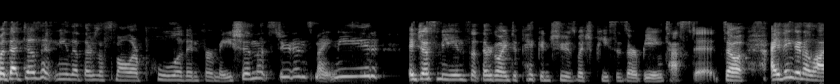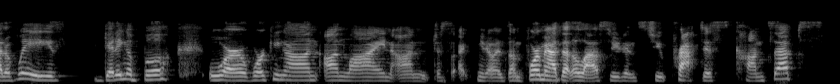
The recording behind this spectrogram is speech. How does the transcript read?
But that doesn't mean that there's a smaller pool of information that students might need. It just means that they're going to pick and choose which pieces are being tested. So I think in a lot of ways, getting a book or working on online on just you know in some format that allows students to practice concepts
